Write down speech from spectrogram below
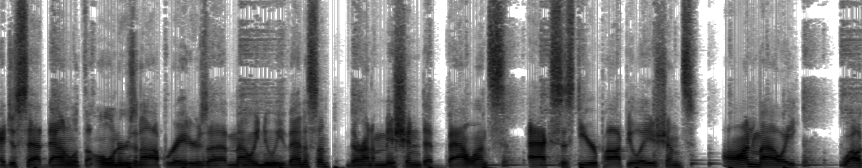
I just sat down with the owners and operators of Maui Nui Venison. They're on a mission to balance axis deer populations on Maui while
